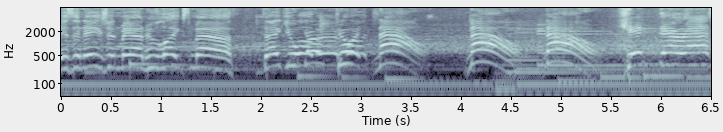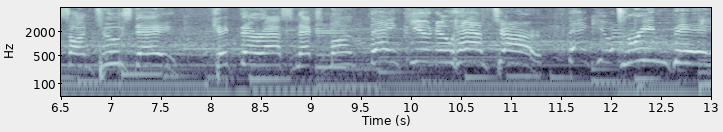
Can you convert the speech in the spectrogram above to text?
is an Asian man who likes math. Thank you all. Go very do much. it now. Now. Now. Kick their ass on Tuesday. Kick their ass next month. Thank you, New Hampshire. Thank you. Dream big,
